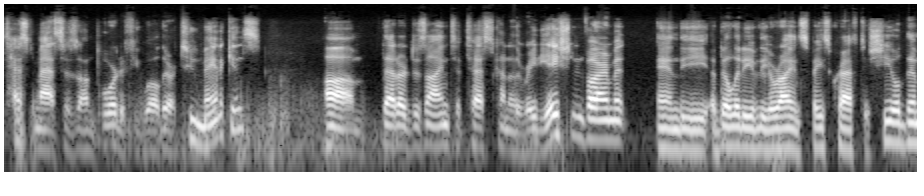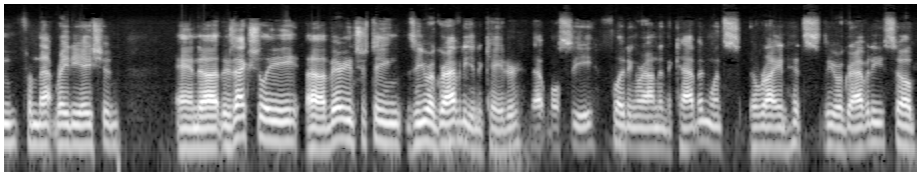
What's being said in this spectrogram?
test masses on board, if you will. There are two mannequins um, that are designed to test kind of the radiation environment and the ability of the Orion spacecraft to shield them from that radiation. And uh, there's actually a very interesting zero gravity indicator that we'll see floating around in the cabin once Orion hits zero gravity. So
